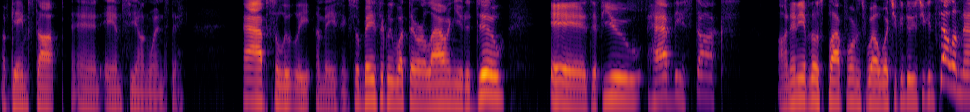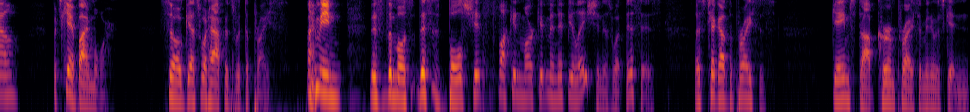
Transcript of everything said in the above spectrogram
of GameStop and AMC on Wednesday. Absolutely amazing. So basically, what they're allowing you to do is if you have these stocks on any of those platforms, well, what you can do is you can sell them now, but you can't buy more. So guess what happens with the price? I mean, this is the most this is bullshit fucking market manipulation is what this is. Let's check out the prices. GameStop current price, I mean it was getting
